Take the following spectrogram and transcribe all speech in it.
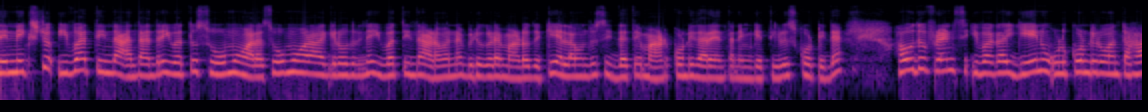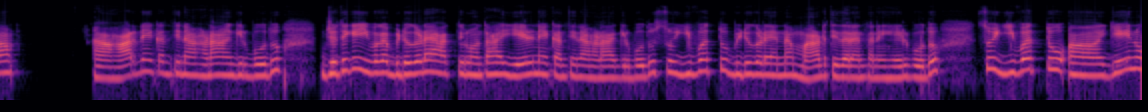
ದೆನ್ ನೆಕ್ಸ್ಟು ಇವತ್ತಿಂದ ಅಂತ ಅಂದರೆ ಇವತ್ತು ಸೋಮವಾರ ಸೋಮವಾರ ಆಗಿರೋದ್ರಿಂದ ಇವತ್ತಿಂದ ಹಣವನ್ನು ಬಿಡುಗಡೆ ಮಾಡೋದಕ್ಕೆ ಎಲ್ಲ ಒಂದು ಸಿದ್ಧತೆ ಮಾಡಿಕೊಂಡಿದ್ದಾರೆ ಅಂತ ನಿಮಗೆ ತಿಳಿಸ್ಕೊಟ್ಟಿದ್ದೆ. ಹೌದು ಫ್ರೆಂಡ್ಸ್ ಇವಾಗ ಏನು ಉಳ್ಕೊಂಡಿರುವಂತಹ ಆರನೇ ಕಂತಿನ ಹಣ ಆಗಿರ್ಬೋದು, ಜೊತೆಗೆ ಇವಾಗ ಬಿಡುಗಡೆ ಆಗ್ತಿರುವಂತಹ ಏಳನೇ ಕಂತಿನ ಹಣ ಆಗಿರ್ಬೋದು. ಸೊ, ಇವತ್ತು ಬಿಡುಗಡೆಯನ್ನು ಮಾಡ್ತಿದ್ದಾರೆ ಅಂತಲೇ ಹೇಳ್ಬೋದು. ಸೊ, ಇವತ್ತು ಏನು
